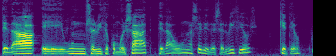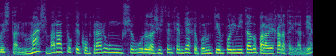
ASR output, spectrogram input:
te da eh, un servicio como el SAT, te da una serie de servicios que te cuestan más barato que comprar un seguro de asistencia en viaje por un tiempo limitado para viajar a Tailandia.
